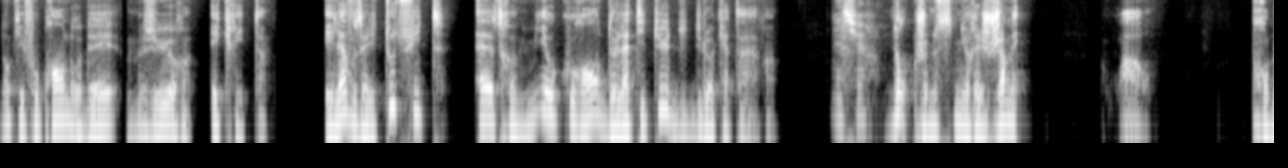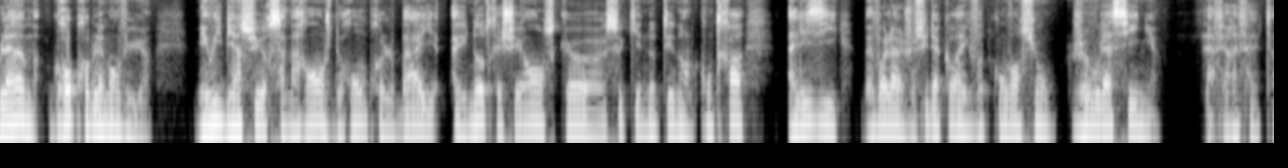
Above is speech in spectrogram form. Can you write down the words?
donc il faut prendre des mesures écrites. Et là, vous allez tout de suite être mis au courant de l'attitude du locataire. Bien sûr. Non, je ne signerai jamais. Waouh. Problème, gros problème en vue. Mais oui, bien sûr, ça m'arrange de rompre le bail à une autre échéance que euh, ce qui est noté dans le contrat. Allez-y. Ben voilà, je suis d'accord avec votre convention. Je vous la signe. L'affaire est faite.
